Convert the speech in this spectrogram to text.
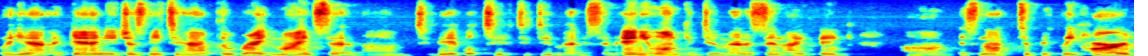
but yeah, again, you just need to have the right mindset um, to be able to, to do medicine. Anyone can do medicine, I think. Um, it's not typically hard.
